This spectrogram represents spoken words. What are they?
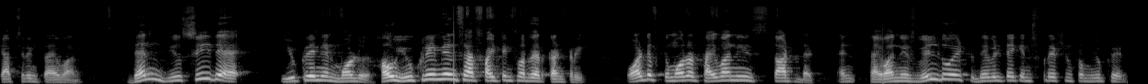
capturing Taiwan. Then you see the Ukrainian model, how Ukrainians are fighting for their country. What if tomorrow Taiwanese start that? And Taiwanese will do it. They will take inspiration from Ukraine.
